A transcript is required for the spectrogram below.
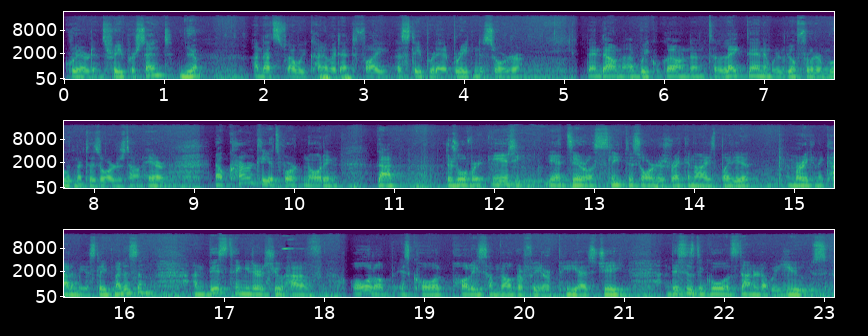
greater than 3% Yep. and that's how we kind of identify a sleep-related breathing disorder. Then down, we could go down, down to the leg then, and we would look for other movement disorders down here. Now, currently, it's worth noting that there's over 80, 80 sleep disorders recognised by the American Academy of Sleep Medicine, and this thing here that you have all up is called polysomnography or PSG, and this is the gold standard that we use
